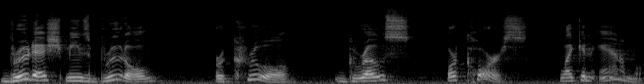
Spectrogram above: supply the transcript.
Brutish means brutal or cruel, gross or coarse, like an animal.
